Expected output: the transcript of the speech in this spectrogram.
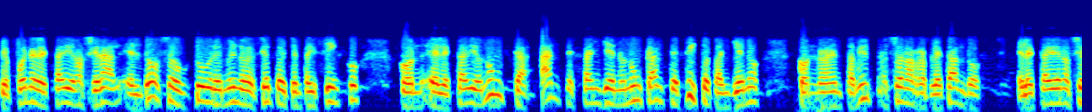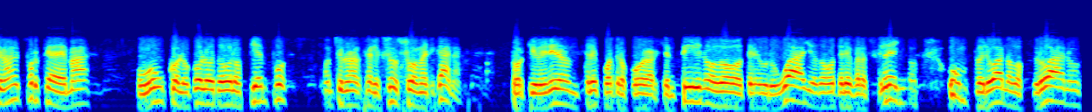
que fue en el Estadio Nacional el 12 de octubre de 1985, con el estadio nunca antes tan lleno, nunca antes visto tan lleno, con 90.000 personas repletando el Estadio Nacional, porque además hubo un Colo-Colo todos los tiempos contra una selección sudamericana, porque vinieron tres, cuatro jugadores argentinos, dos, tres uruguayos, dos, tres brasileños, un peruano, dos peruanos,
